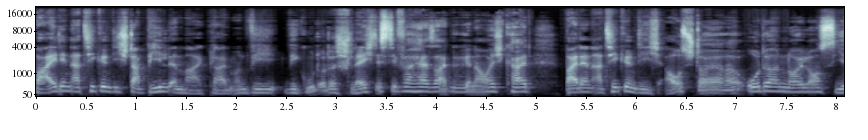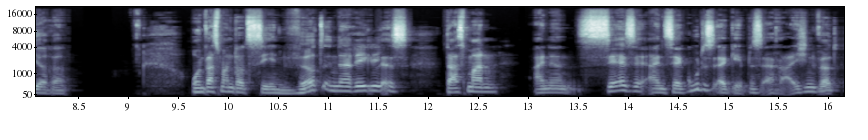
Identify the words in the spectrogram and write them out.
bei den Artikeln, die stabil im Markt bleiben und wie, wie gut oder schlecht ist die Vorhersagegenauigkeit bei den Artikeln, die ich aussteuere oder neu lanciere. Und was man dort sehen wird in der Regel ist, dass man einen sehr, sehr, ein sehr gutes Ergebnis erreichen wird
